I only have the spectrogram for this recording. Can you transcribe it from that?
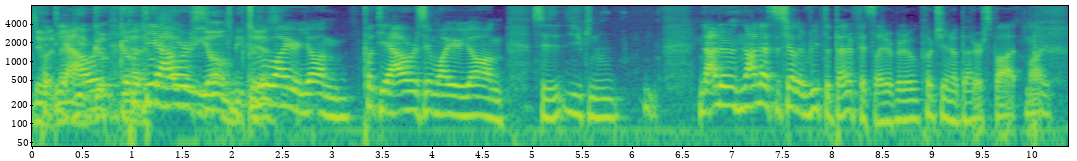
Do put it the now. hours. Go- go put the it while you're hours. young, do it while you're young. Put the hours in while you're young, so you can not not necessarily reap the benefits later, but it will put you in a better spot in life.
